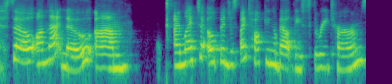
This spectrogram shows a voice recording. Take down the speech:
so on that note, um, I'd like to open just by talking about these three terms.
